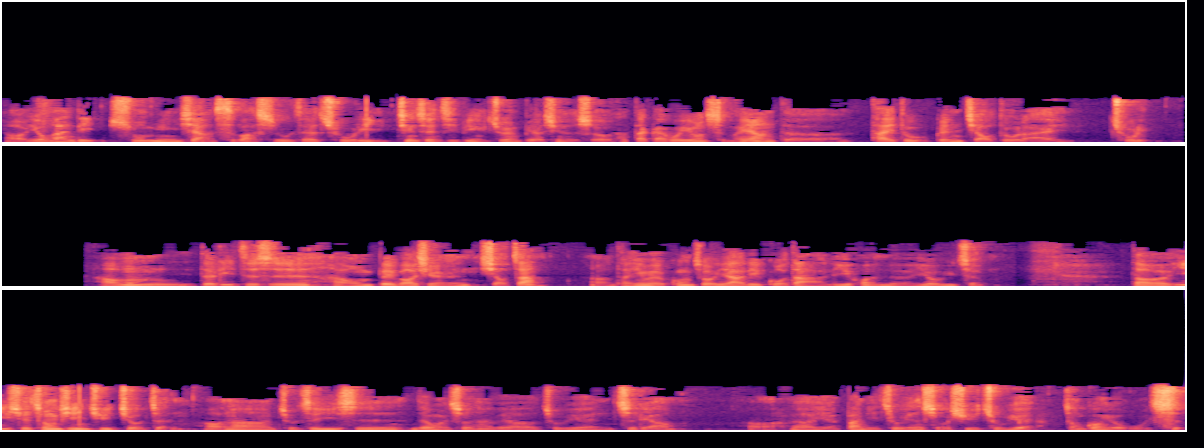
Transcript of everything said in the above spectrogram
啊，用案例说明一下司法实务在处理精神疾病住院必要性的时候，他大概会用什么样的态度跟角度来处理。好，我们的例子是，好，我们被保险人小张啊，他因为工作压力过大，罹患了忧郁症，到医学中心去就诊。好，那主治医师认为说他要住院治疗，啊，然后也办理住院手续住院，总共有五次。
